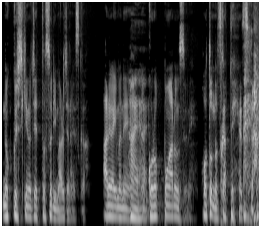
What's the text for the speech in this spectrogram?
ノック式のジェットストリームあるじゃないですか。あれが今ね、はいはい5、6本あるんですよね。ほとんど使ってんやつが。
